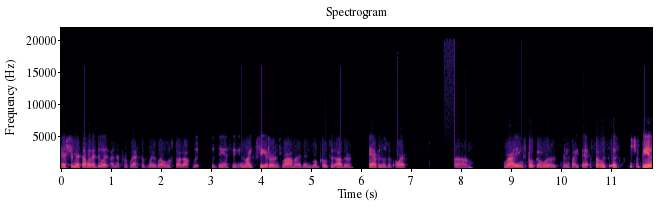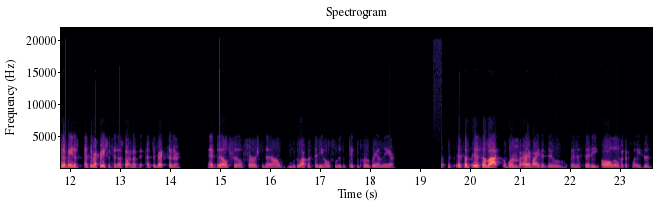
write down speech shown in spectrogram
instruments. I want to do it in a progressive way. Well, we'll start off with the dancing and like theater and drama, and then we'll go to the other avenues of art um, writing, spoken word, things like that. So it's, it's, it should be innovative. At the recreation center, starting at the rec center at Belleville first, and then I'll move throughout the city hopefully to take the program there. It's, it's a it's a lot of work hmm. for everybody to do in the city, all over the place. It's,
